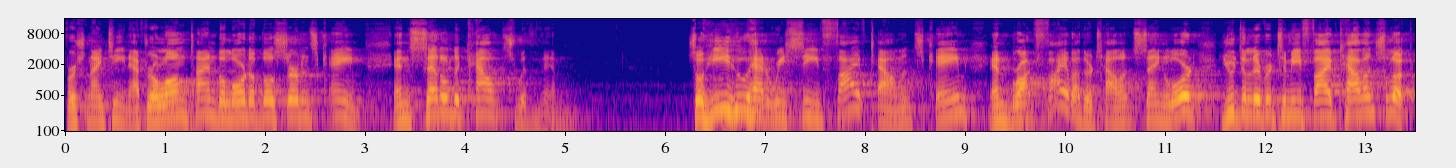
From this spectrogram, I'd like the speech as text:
Verse 19 After a long time, the Lord of those servants came and settled accounts with them. So he who had received five talents came and brought five other talents, saying, Lord, you delivered to me five talents. Look,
